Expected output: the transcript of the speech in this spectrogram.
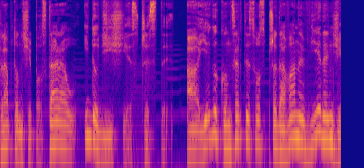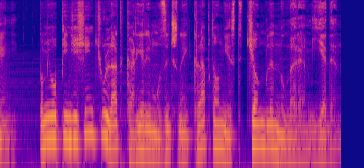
Clapton się postarał i do dziś jest czysty. A jego koncerty są sprzedawane w jeden dzień. Pomimo 50 lat kariery muzycznej, Clapton jest ciągle numerem jeden.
